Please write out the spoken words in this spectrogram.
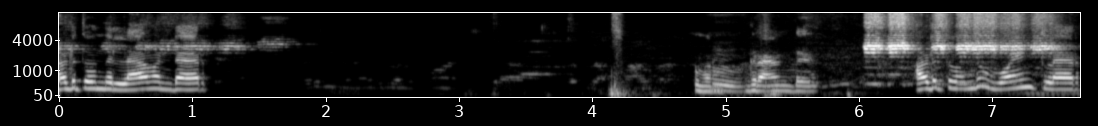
அடுத்து வந்து லாவெண்டர் கிராண்டு அடுத்து வந்து ஒயின் கலர்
